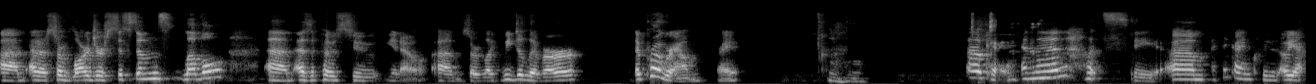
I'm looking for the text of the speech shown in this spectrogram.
um, at a sort of larger systems level, um, as opposed to you know um, sort of like we deliver a program, right? Mm-hmm. Okay, and then let's see. Um, I think I included. Oh yeah.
